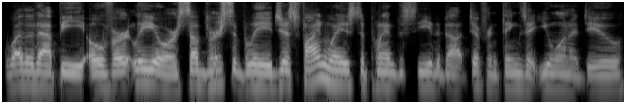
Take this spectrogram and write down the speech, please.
whether that be overtly or subversively, just find ways to plant the seed about different things that you want to do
